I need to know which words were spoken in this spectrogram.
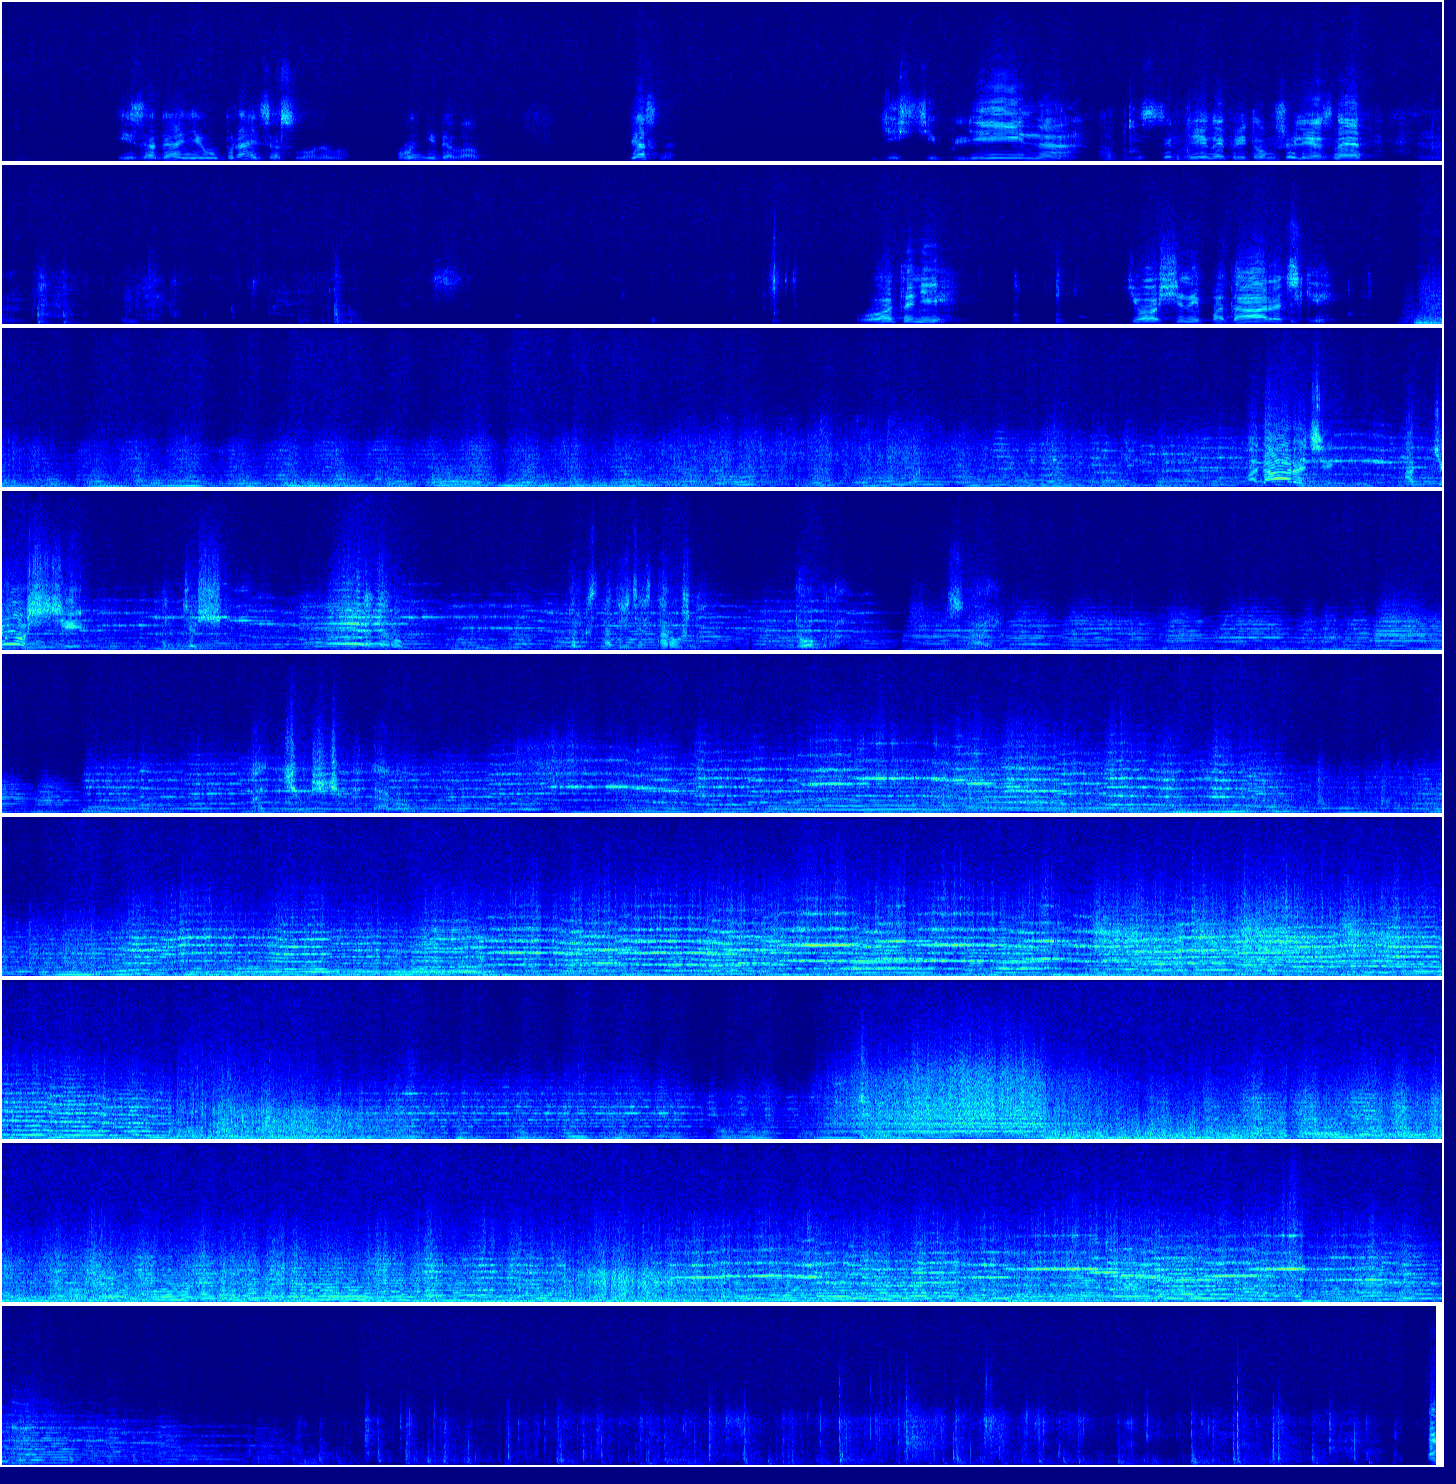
И задание убрать Заслонова он не давал. Ясно? Дисциплина. Дисциплина, притом железная. Вот они, тещины подарочки. Подарочек от тещи. От тещи. За дорогу. Только смотрите осторожно. Добро. Знаем. От тещи на дорогу.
